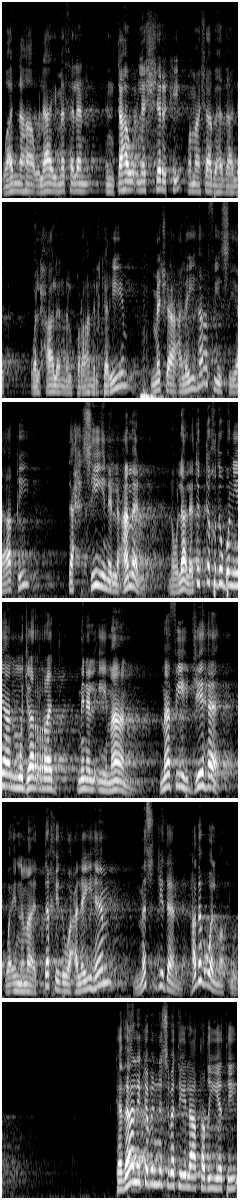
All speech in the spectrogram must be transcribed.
وأن هؤلاء مثلا انتهوا إلى الشرك وما شابه ذلك. والحال أن القرآن الكريم مشى عليها في سياق تحسين العمل. إنه لا لا تتخذوا بنيان مجرد من الإيمان. ما فيه جهة وإنما اتخذوا عليهم مسجدا. هذا هو المطلوب. كذلك بالنسبة إلى قضية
